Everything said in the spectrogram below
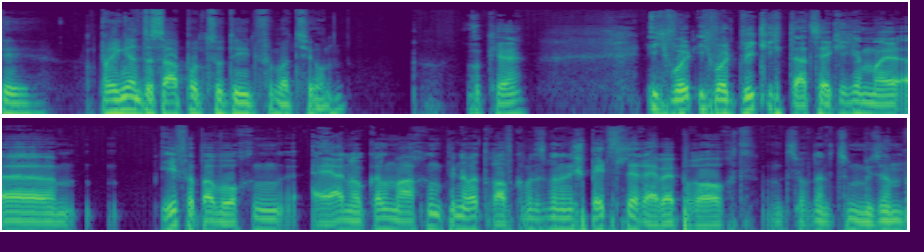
die bringen das ab und zu, die Information. Okay. Ich wollte ich wollte wirklich tatsächlich einmal ähm, eh vor ein paar Wochen Eiernockerl machen, bin aber draufgekommen, dass man eine Spätzlereibe braucht. Und das war dann zu mühsam.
